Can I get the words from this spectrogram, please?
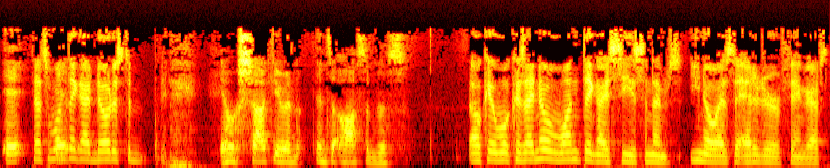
It, That's one it, thing I've noticed. To, It will shock you in, into awesomeness. okay, well, because I know one thing I see sometimes, you know, as the editor of Fangraphs,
